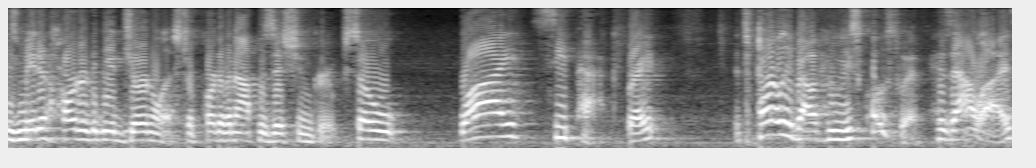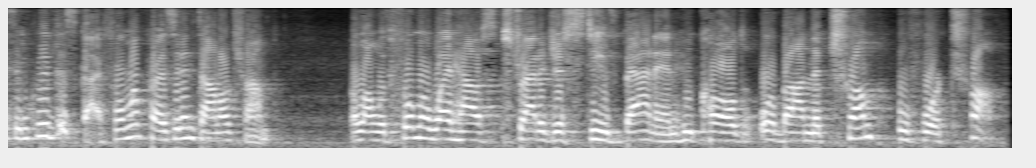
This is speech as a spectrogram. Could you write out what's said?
He's made it harder to be a journalist or part of an opposition group. So why CPAC, right? It's partly about who he's close with. His allies include this guy, former President Donald Trump, along with former White House strategist Steve Bannon, who called Orban the Trump before Trump.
